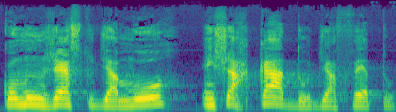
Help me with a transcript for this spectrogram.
Como um gesto de amor, encharcado de afeto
